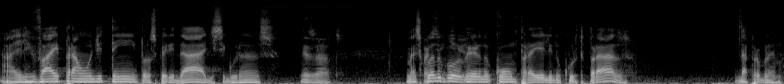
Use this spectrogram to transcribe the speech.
Aí ele vai para onde tem prosperidade, segurança. Exato. Mas Faz quando o sentido. governo compra ele no curto prazo, dá problema.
